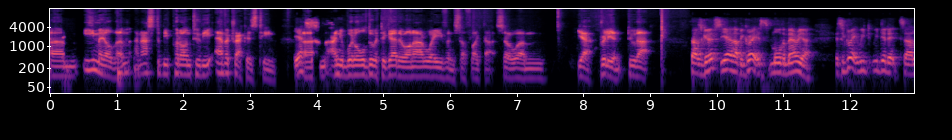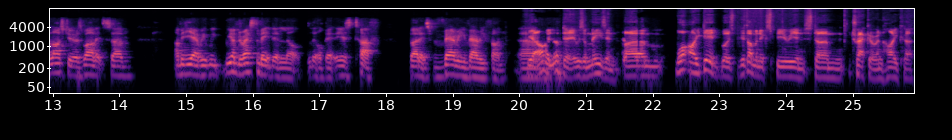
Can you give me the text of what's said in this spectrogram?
um, email them and ask to be put onto the Evertrekkers team. yes Um, and we'll all do it together on our wave and stuff like that. So, um, yeah, brilliant. Do that. Sounds good. Yeah, that'd be great. It's more the merrier. It's a great. We, we did it uh, last year as well. It's um, I mean, yeah, we, we, we underestimated it a little little bit. It is tough, but it's very very fun. Um, yeah, I loved it. It was amazing. Um, what I did was because I'm an experienced um, trekker and hiker,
